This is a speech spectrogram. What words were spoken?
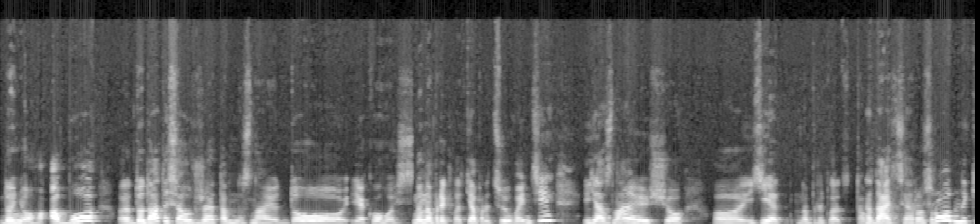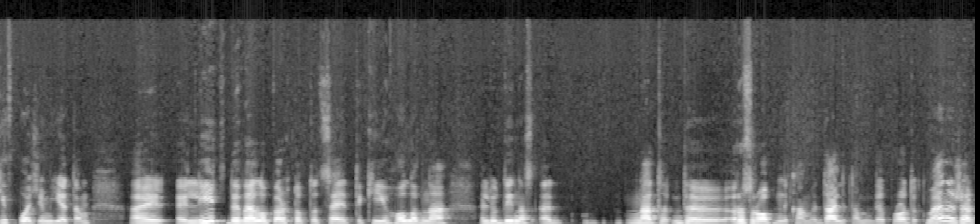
до нього, або е, додатися вже там, не знаю, до якогось. Ну, наприклад, я працюю в ІТ, і я знаю, що е, є, наприклад, там градація розробників, потім є там лід девелопер, тобто це такий головна людина е, над розробниками. Далі там йде продакт менеджер,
